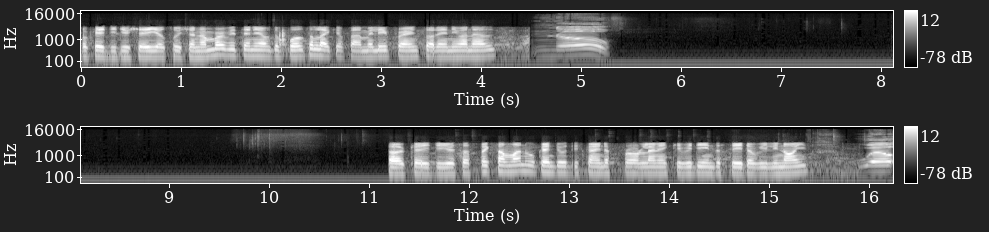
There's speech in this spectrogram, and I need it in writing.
Okay, did you share your social number with any of the person, like your family, friends, or anyone else? No. Okay, do you suspect someone who can do this kind of fraudulent activity in the state of Illinois? Well,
